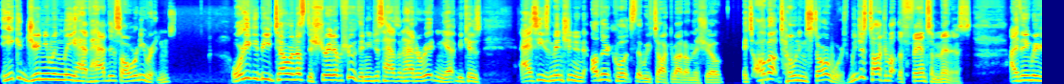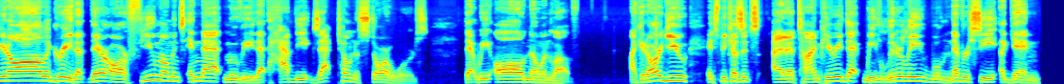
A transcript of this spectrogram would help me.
he could genuinely have had this already written, or he could be telling us the straight up truth, and he just hasn't had it written yet because, as he's mentioned in other quotes that we've talked about on the show, it's all about tone in Star Wars. We just talked about the Phantom Menace. I think we can all agree that there are few moments in that movie that have the exact tone of Star Wars that we all know and love. I could argue it's because it's at a time period that we literally will never see again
